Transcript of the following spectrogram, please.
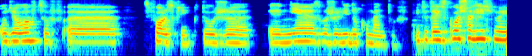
udziałowców e, z Polski, którzy e, nie złożyli dokumentów. I tutaj zgłaszaliśmy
